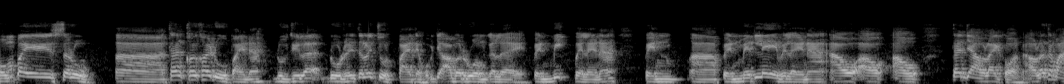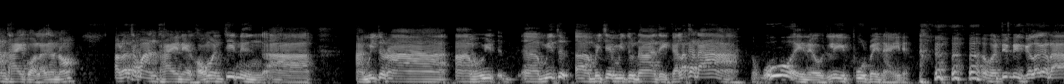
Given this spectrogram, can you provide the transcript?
ผมไปสรุปอ่าท่านค่อยๆดูไปนะ ดูทีละดูทีละจุดไปแต่ผมจะเอามารวมกันเลย เป็นมิกไปเลยนะ เป็นอ่าเป็นเม็ดเล่ไปเลยนะ เอาเอาเอาท่านจะเอาอะไรก่อนเอารัฐบาลไทยก่อนแล้วกันเนาะเอารัฐบาลไทยเนี่ยของวันที่หนึ่งอ่ามิถุนาอ่ามิอ่อมิถุอ่าไม่ใช่มิถุนาติกรกฎาโอ้ยเนี่ยรีบพูดไปไหนเนี่ยวันที่หนึ่งกรกฎา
